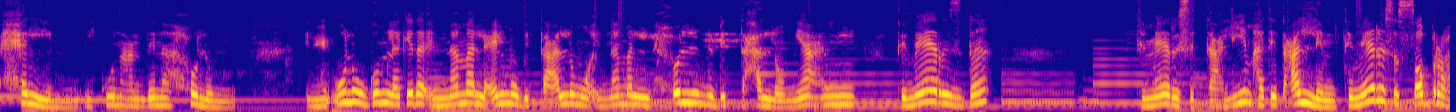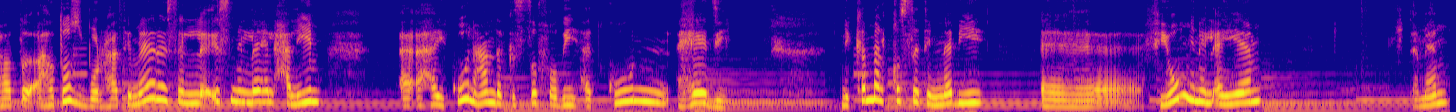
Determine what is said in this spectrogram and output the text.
حلم يكون عندنا حلم. بيقولوا جملة كده إنما العلم بالتعلم وإنما الحلم بالتحلم. يعني تمارس ده تمارس التعليم هتتعلم تمارس الصبر هت... هتصبر هتمارس اسم الله الحليم هيكون عندك الصفة دي هتكون هادي. نكمل قصة النبي آه، في يوم من الأيام. تمام؟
